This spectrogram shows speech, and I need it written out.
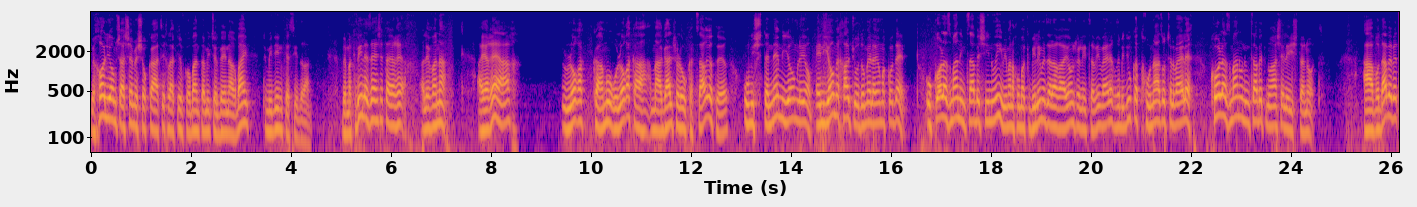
בכל יום שהשמש שוקעת צריך להקריב קורבן תמיד של בין הארבעים, תמידין כסדרן. במקביל לזה יש את הירח, הלבנה. הירח, לא רק, כאמור, הוא לא רק המעגל שלו הוא קצר יותר, הוא משתנה מיום ליום. אין יום אחד שהוא דומה ליום הקודם. הוא כל הזמן נמצא בשינויים. אם אנחנו מקבילים את זה לרעיון של ניצבים וילך, זה בדיוק התכונה הזאת של וילך. כל הזמן הוא נמצא בתנועה של להשתנות. העבודה בבית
